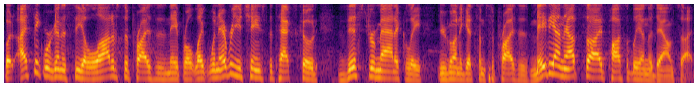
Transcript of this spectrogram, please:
But I think we're going to see a lot of surprises in April. Like whenever you change the tax code this dramatically, you're going to get some surprises, maybe on the upside, possibly on the downside.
